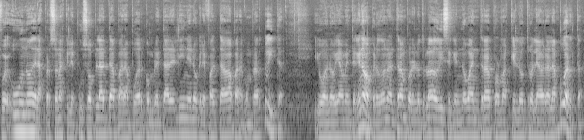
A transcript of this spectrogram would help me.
fue uno de las personas que le puso plata para poder completar el dinero que le faltaba para comprar Twitter. Y bueno, obviamente que no, pero Donald Trump por el otro lado dice que no va a entrar por más que el otro le abra la puerta.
